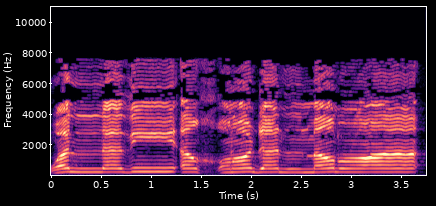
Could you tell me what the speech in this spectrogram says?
وَالَّذِي أَخْرَجَ الْمَرْعَىٰ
